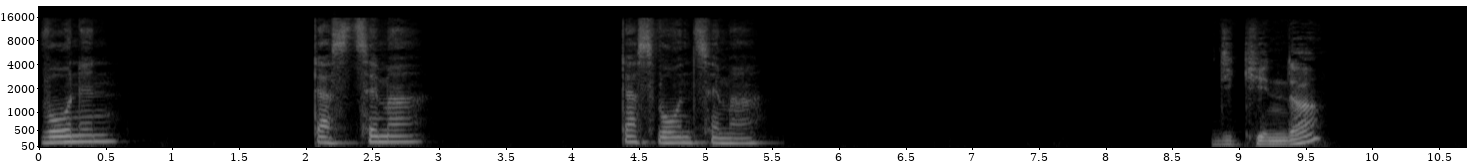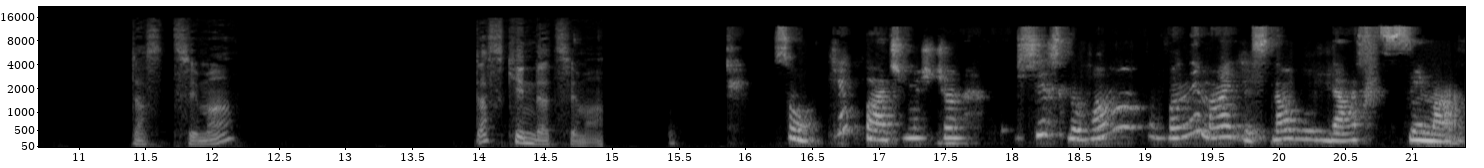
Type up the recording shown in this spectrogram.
Wohnen, das Zimmer, das Wohnzimmer. Die Kinder, das Zimmer, das Kinderzimmer. So, que ótimo, Sr. всі слова вони мають основу das Zimmer,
